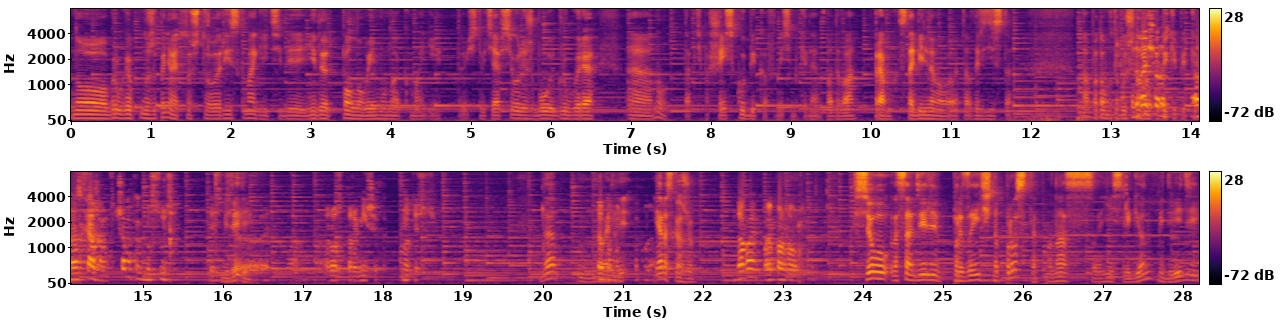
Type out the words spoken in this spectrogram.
Но, грубо говоря, нужно понимать то, что риск магии тебе не дает полного иммуна к магии. То есть у тебя всего лишь будет, грубо говоря, э, ну, так, типа 6 кубиков, ну, если мы кидаем по 2, прям стабильного этого резиста. А потом ты будешь А давай на еще раз питать. расскажем, в чем как бы суть то есть, Медведей? э, этого ростера Мишек. Ну, то есть, Да? Что Давай, я- расскажу. Давай, пожалуйста. Все на самом деле прозаично просто. У нас есть легион медведей.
